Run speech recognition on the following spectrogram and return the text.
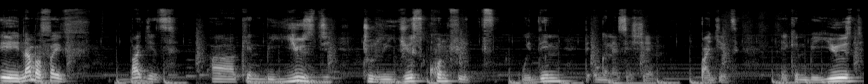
uh, number five, budgets uh, can be used to reduce conflicts within the organization. Budgets they can be used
